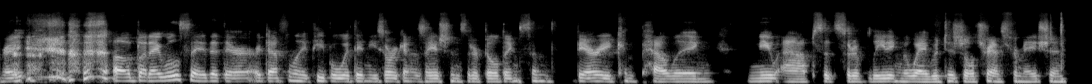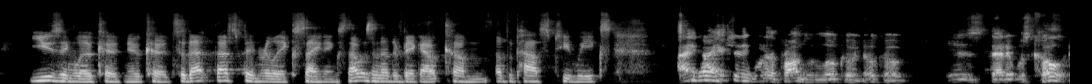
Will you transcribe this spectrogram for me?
right? uh, but I will say that there are definitely people within these organizations that are building some very compelling new apps that's sort of leading the way with digital transformation using low code no code. So that that's been really exciting. So that was another big outcome of the past two weeks. I, I actually think one of the problems with low code no code is that it was code.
